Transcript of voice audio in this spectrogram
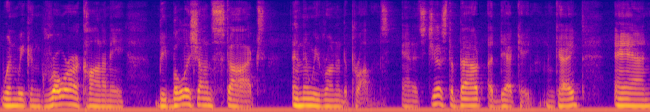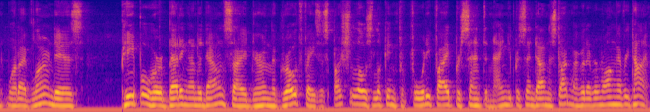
when we can grow our economy, be bullish on stocks, and then we run into problems. And it's just about a decade. Okay, and what I've learned is people who are betting on the downside during the growth phase, especially those looking for 45% to 90% down the stock market, were wrong every time.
